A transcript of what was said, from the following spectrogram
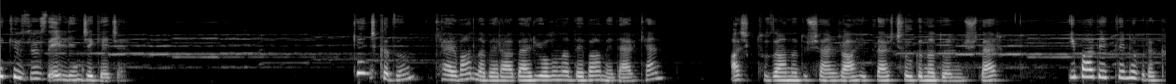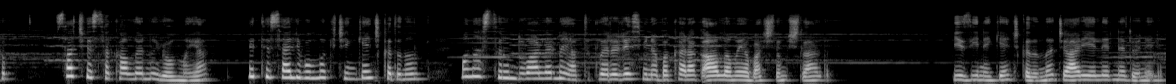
...850. Gece Genç kadın kervanla beraber yoluna devam ederken... ...aşk tuzağına düşen rahipler çılgına dönmüşler... ...ibadetlerini bırakıp saç ve sakallarını yolmaya ve teselli bulmak için genç kadının manastırın duvarlarına yaptıkları resmine bakarak ağlamaya başlamışlardı. Biz yine genç kadına cariyelerine dönelim.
